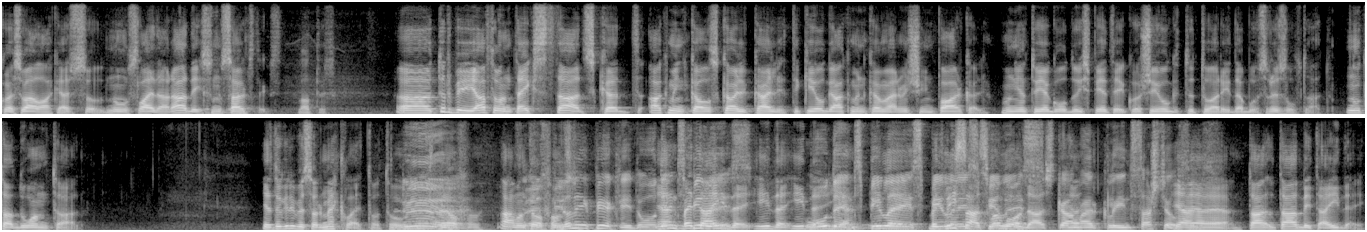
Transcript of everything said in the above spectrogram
ko es vēlāk esmu nu, slaidā rādījis. un saku- Rakstīts Latvijas. Uh, tur bija aptuveni teksts tāds, ka akmeņkauls kaļ, kaļ tik ilgi akmeni, kamēr viņš viņu pārkaļ. Un, ja tu ieguldīsi pietiekoši ilgi, tad tu arī dabūsi rezultātu. Nu, tā doma tāda. Ja tu gribi, es varu meklēt to to telefonu. Ah, man Es telefons. pilnīgi piekrītu. Jā, Ūdens bet tā ideja, ideja, ideja. Ūdens jā. Bet pilējs, visās pilējs, valodās. jā. Kamēr klīns sašķelts. Jā, jā, jā. Tā, tā bija tā ideja,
